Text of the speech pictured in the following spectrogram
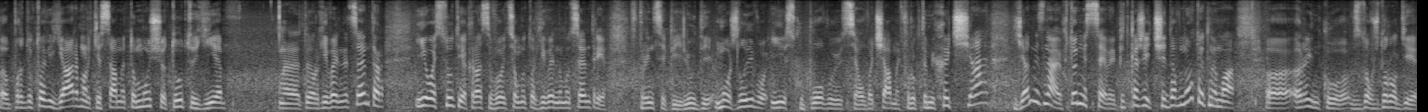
е, продуктові ярмарки саме тому, що тут є. Е, Торгівельний центр, і ось тут, якраз в цьому торгівельному центрі, в принципі, люди можливо і скуповуються овочами, фруктами. Хоча я не знаю, хто місцевий. Підкажіть, чи давно тут нема е, ринку вздовж дороги?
